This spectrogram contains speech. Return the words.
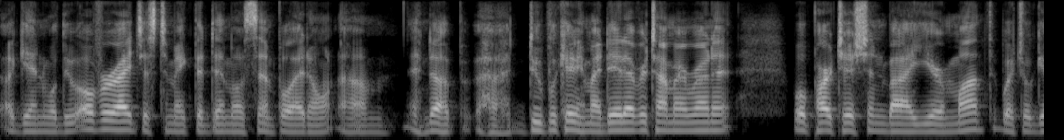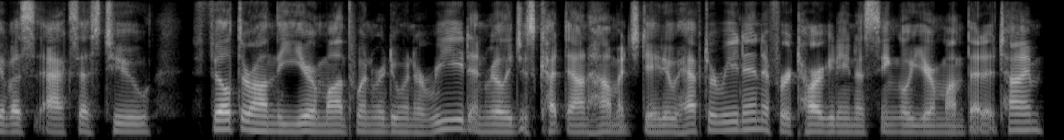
Again, we'll do overwrite just to make the demo simple. I don't um, end up uh, duplicating my data every time I run it. We'll partition by year month, which will give us access to filter on the year month when we're doing a read and really just cut down how much data we have to read in if we're targeting a single year month at a time.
